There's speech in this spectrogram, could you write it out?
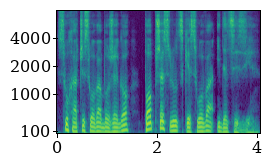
słuchaczy Słowa Bożego poprzez ludzkie słowa i decyzje.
